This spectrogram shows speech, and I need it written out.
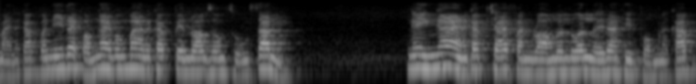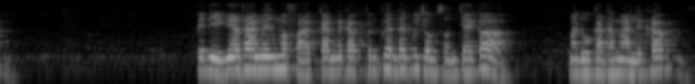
หม่ๆนะครับ วันนี้ได้ของง่ายมากๆนะครับ เป็นรองทรงสูงสั้น ง่ายๆนะครับ ใช้ฟันรองล้วนๆเลยด้านตีนผมนะครับ เป็นอีกแนวทางหนึ่งมาฝากกันนะครับ เพื่อนๆท่านผู้ชมสนใจก็มาดูการทำงานเลยครับ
